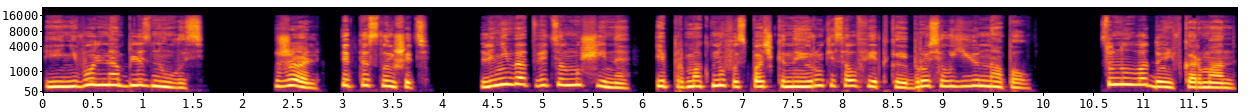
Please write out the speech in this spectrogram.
и невольно облизнулась. Жаль это слышать. Лениво ответил мужчина и, промокнув испачканные руки салфеткой, бросил ее на пол. Сунул ладонь в карман,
